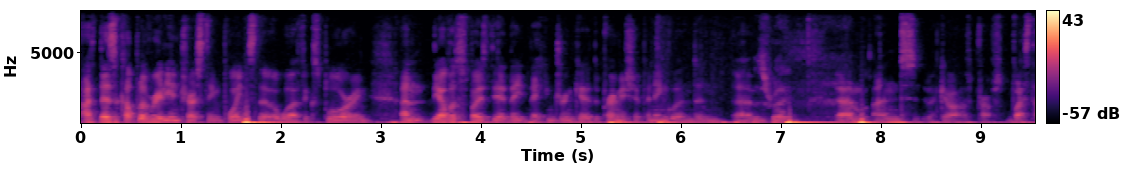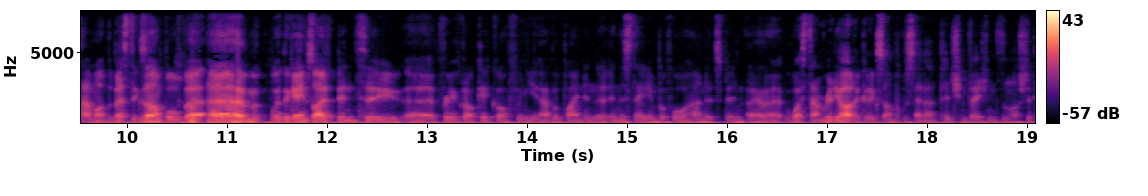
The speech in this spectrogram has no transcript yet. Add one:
I, there's a couple of really interesting points that are worth exploring. And the other, I suppose, they, they, they can drink at the Premiership in England, and um, That's right. um, and okay, well, perhaps West Ham aren't the best example, but um, with the games I've been to, uh, three o'clock kickoff when you have a pint in the in the stadium beforehand, it's been uh, West Ham really aren't a good example because they've had pitch invasions and last year.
